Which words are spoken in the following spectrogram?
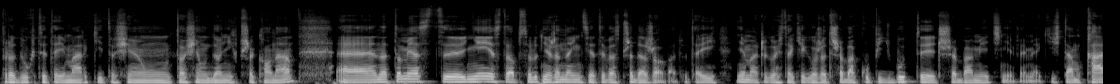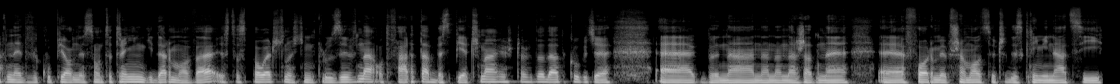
produkty tej marki, to się, to się do nich przekona. Natomiast nie jest to absolutnie żadna inicjatywa sprzedażowa. Tutaj nie ma czegoś takiego, że trzeba kupić buty, trzeba mieć, nie wiem, jakiś tam karnet wykupiony. Są to treningi darmowe. Jest to społeczność inkluzywna, otwarta, bezpieczna jeszcze w dodatku, gdzie e, jakby na, na, na, na żadne e, formy przemocy czy dyskryminacji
